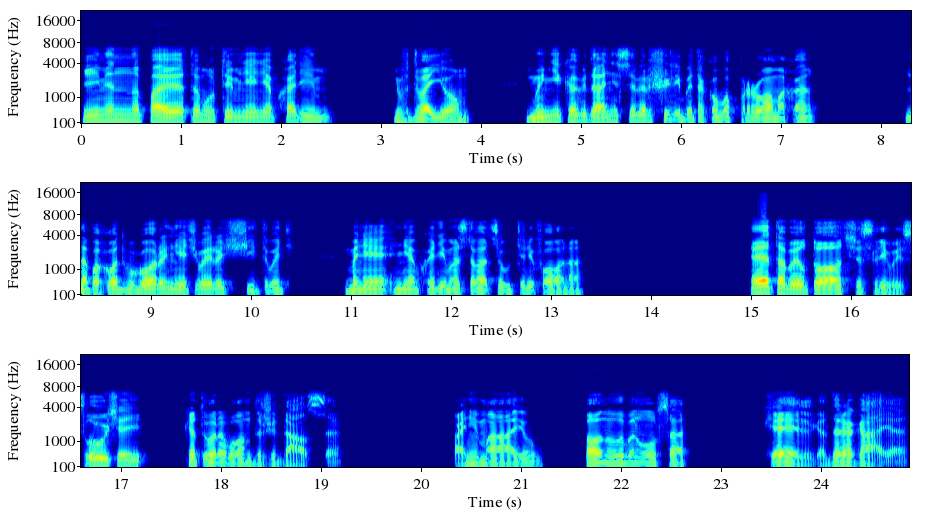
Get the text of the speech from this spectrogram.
Именно поэтому ты мне необходим. Вдвоем мы никогда не совершили бы такого промаха. На поход в горы нечего и рассчитывать. Мне необходимо оставаться у телефона. Это был тот счастливый случай, которого он дожидался. «Понимаю», — он улыбнулся. «Хельга, дорогая,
